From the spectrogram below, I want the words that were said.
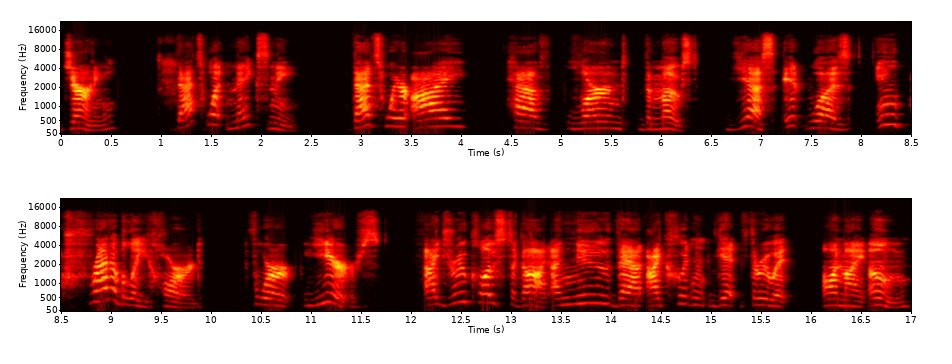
journey, that's what makes me. That's where I have learned the most. Yes, it was incredibly hard for years. I drew close to God. I knew that I couldn't get through it on my own.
